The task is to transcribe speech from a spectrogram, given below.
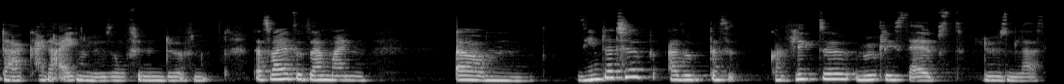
da keine eigene Lösung finden dürfen. Das war jetzt sozusagen mein ähm, siebter Tipp, also dass Konflikte möglichst selbst lösen lassen.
